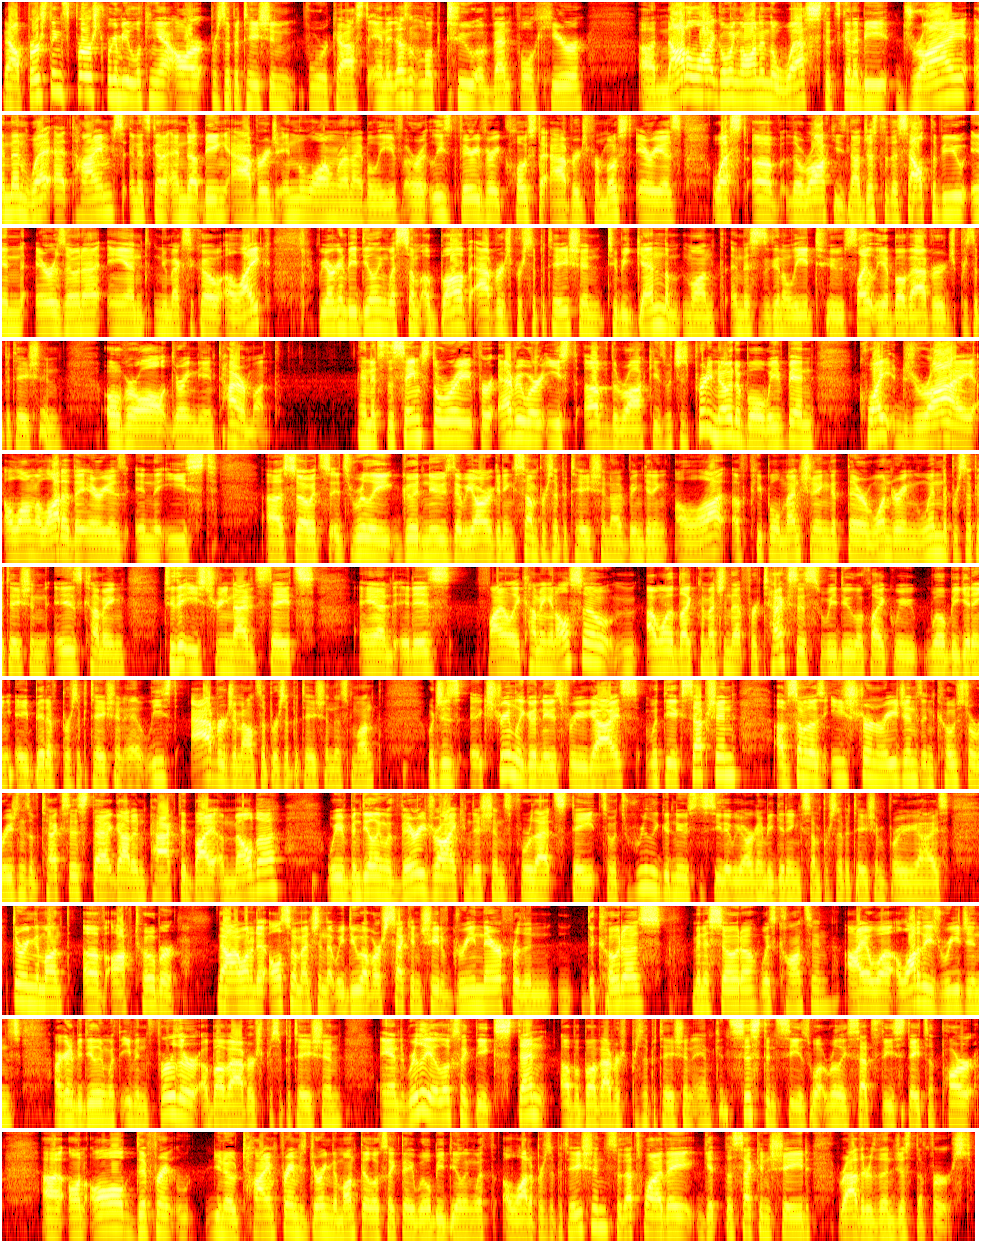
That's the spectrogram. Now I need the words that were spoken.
Now, first things first, we're going to be looking at our precipitation forecast, and it doesn't look too eventful here. Uh, not a lot going on in the west. It's going to be dry and then wet at times, and it's going to end up being average in the long run, I believe, or at least very, very close to average for most areas west of the Rockies. Now, just to the south of you in Arizona and New Mexico alike, we are going to be dealing with some above average precipitation to begin the month, and this is going to lead to slightly above average precipitation overall during the entire month. And it's the same story for everywhere east of the Rockies, which is pretty notable. We've been quite dry along a lot of the areas in the east. Uh, so it's it's really good news that we are getting some precipitation. I've been getting a lot of people mentioning that they're wondering when the precipitation is coming to the eastern United States, and it is finally coming. And also, I would like to mention that for Texas, we do look like we will be getting a bit of precipitation, at least average amounts of precipitation this month, which is extremely good news for you guys, with the exception of some of those eastern regions and coastal regions of Texas that got impacted by Imelda. We've been dealing with very dry conditions for that state, so it's really good news to see that we are going to be getting some precipitation for you guys during the month of October. Now, I wanted to also mention that we do have our second shade of green there for the Dakotas, Minnesota, Wisconsin, Iowa. A lot of these regions are going to be dealing with even further above average precipitation. And really, it looks like the extent of above average precipitation and consistency is what really sets these states apart. Uh, on all different, you know, time frames during the month, it looks like they will be dealing with a lot of precipitation. So that's why they get the second shade rather than just the first.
